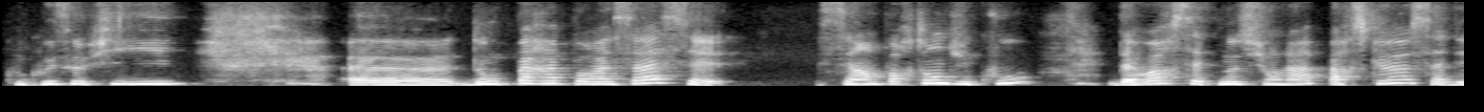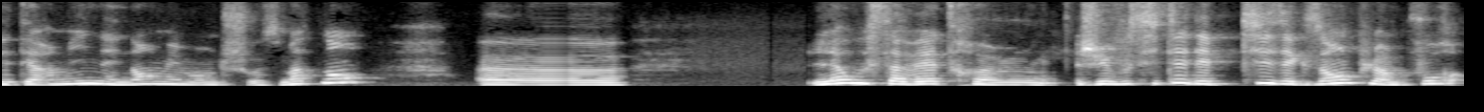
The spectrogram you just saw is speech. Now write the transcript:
Coucou Sophie. Euh, donc par rapport à ça, c'est important du coup d'avoir cette notion-là parce que ça détermine énormément de choses. Maintenant, là où ça va être, je vais vous citer des petits exemples pour,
